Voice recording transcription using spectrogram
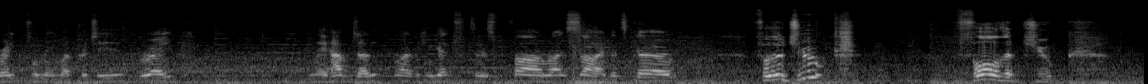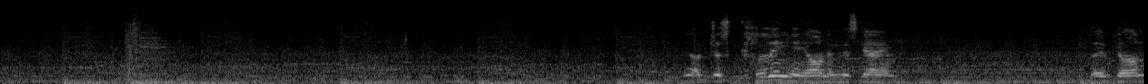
Break for me, my pretty. Break. And they have done. Right, we can get to this far right side. Let's go. For the Duke! For the Duke. We are just clinging on in this game. They've gone.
